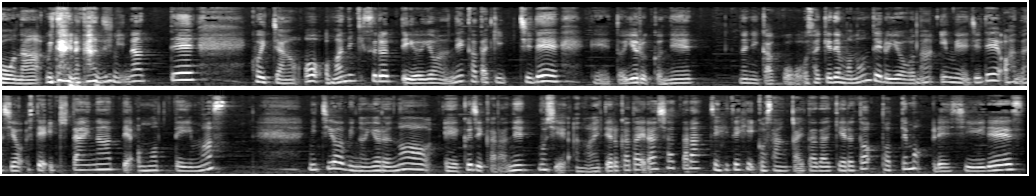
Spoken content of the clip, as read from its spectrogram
オーナーみたいな感じになってこいちゃんをお招きするっていうようなね形で、えーとゆるくね何かこうお酒でも飲んでるようなイメージでお話をしていきたいなって思っています。日曜日の夜の、えー、9時からねもしあの空いてる方いらっしゃったらぜひぜひご参加いただけるととっても嬉しいです、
